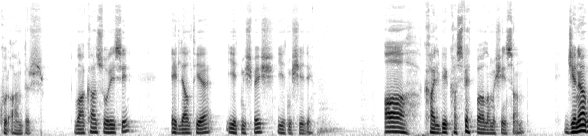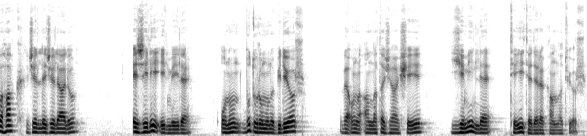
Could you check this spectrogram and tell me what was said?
Kur'an'dır. Vaka suresi 56'ya 75-77 Ah kalbi kasvet bağlamış insan. Cenab-ı Hak Celle Celaluhu ezeli ilmiyle onun bu durumunu biliyor ve ona anlatacağı şeyi yeminle teyit ederek anlatıyor.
